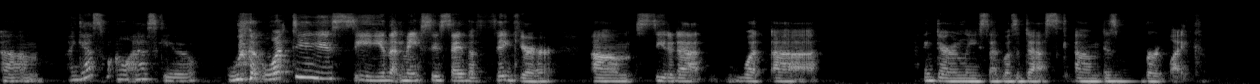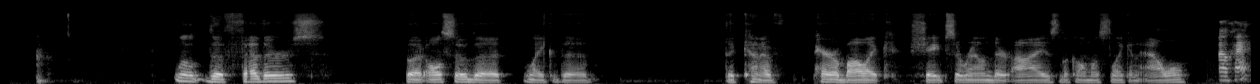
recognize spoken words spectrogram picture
Um, I guess I'll ask you, what, what do you see that makes you say the figure um, seated at what uh, I think Darren Lee said was a desk, um, is bird-like. Well, the feathers, but also the like the the kind of parabolic shapes around their eyes look almost like an owl. Okay.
